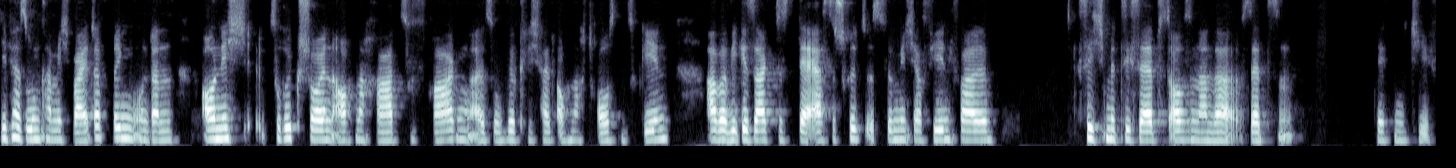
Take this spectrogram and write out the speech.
die Person kann mich weiterbringen und dann auch nicht zurückscheuen, auch nach Rat zu fragen, also wirklich halt auch nach draußen zu gehen. Aber wie gesagt, das, der erste Schritt ist für mich auf jeden Fall, sich mit sich selbst auseinandersetzen. Definitiv.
